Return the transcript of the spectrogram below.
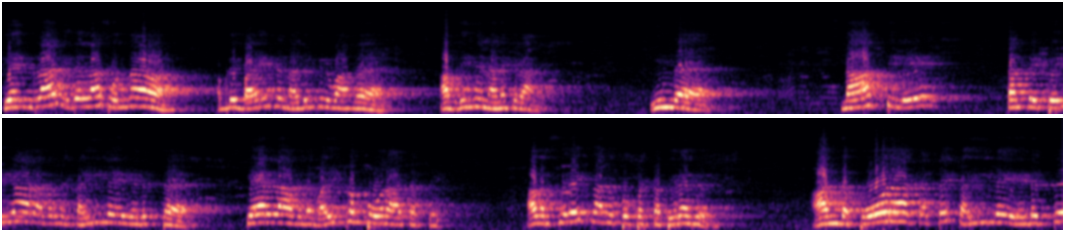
என்றால் இதெல்லாம் சொன்னா அப்படியே பயந்து நடுங்கிடுவாங்க அப்படின்னு நினைக்கிறாங்க. இந்த நாட்டிலே தந்தை பெரியார் அவர்கள் கையிலே எடுத்த கேரளாவில் வைக்கம் போராட்டத்தை அவர் சிறைக்கு அனுப்பப்பட்ட பிறகு அந்த போராட்டத்தை கையிலே எடுத்து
